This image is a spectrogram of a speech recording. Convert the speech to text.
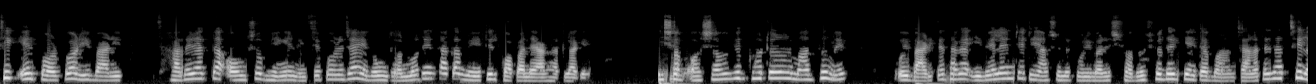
ঠিক এর পরপরই বাড়ির ছাদের একটা অংশ ভেঙে নিচে পড়ে যায় এবং জন্মদিন থাকা মেয়েটির কপালে আঘাত লাগে। এসব অস্বাভাবিক ঘটনার মাধ্যমে ওই বাড়িতে থাকা ইভেল এন্টিটি আসলে পরিবারের সদস্যদেরকে এটা জানাতে যাচ্ছিল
